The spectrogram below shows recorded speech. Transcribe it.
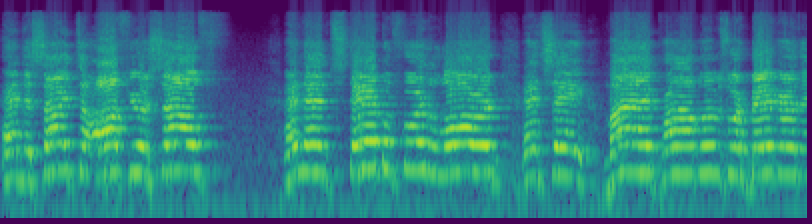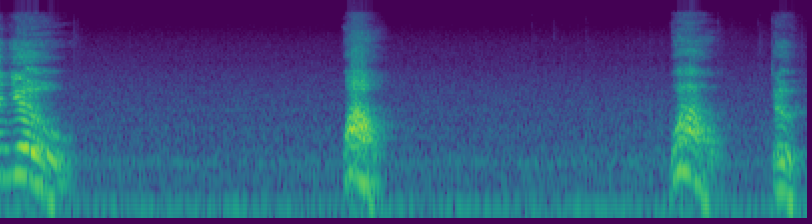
and decide to off yourself and then stand before the Lord and say, My problems were bigger than you. Wow. Wow. Dude.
